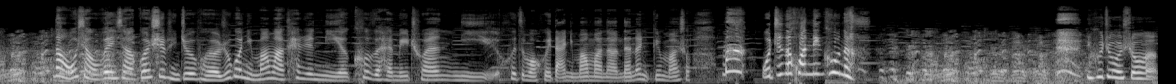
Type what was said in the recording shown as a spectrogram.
那我想问一下，关视频这位朋友，如果你妈妈看着你裤子还没穿，你会怎么回答你妈妈呢？难道你跟你妈说，妈，我正在换内裤呢？你会这么说吗？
